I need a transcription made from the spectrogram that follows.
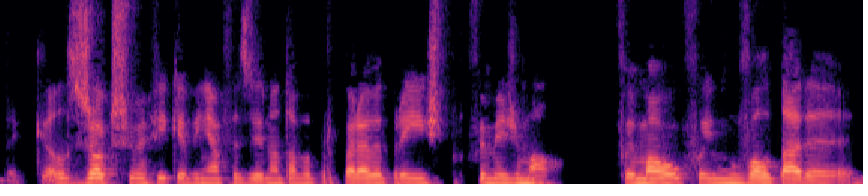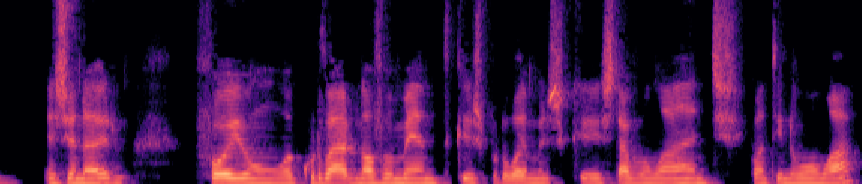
daqueles jogos que o Benfica vinha a fazer, não estava preparada para isto, porque foi mesmo mal. Foi mal, foi um voltar a, a janeiro, foi um acordar novamente que os problemas que estavam lá antes continuam lá.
